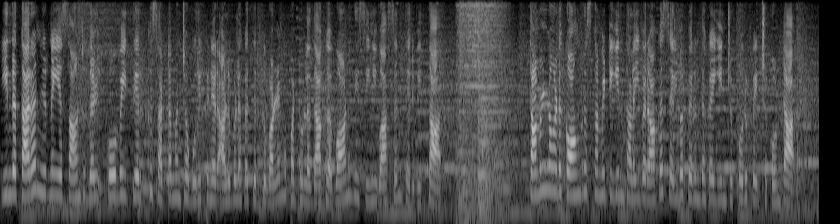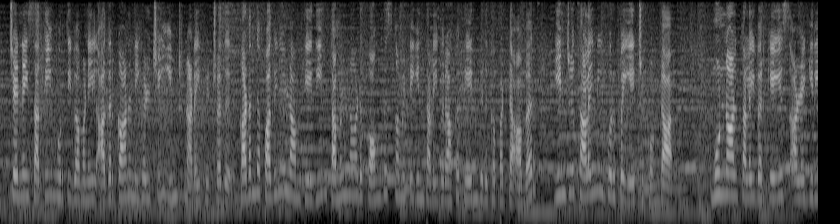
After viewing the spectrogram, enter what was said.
இந்த தர நிர்ணய சான்றிதழ் கோவை தெற்கு சட்டமன்ற உறுப்பினர் அலுவலகத்திற்கு வழங்கப்பட்டுள்ளதாக வானதி சீனிவாசன் தெரிவித்தார். தமிழ்நாடு காங்கிரஸ் கமிட்டியின் தலைவராக செல்வ பெருந்தகை இன்று பொறுப்பேற்றுக் கொண்டார். சென்னை சத்தியமூர்த்தி பவனில் அதற்கான நிகழ்ச்சி இன்று நடைபெற்றது. கடந்த பதினேழாம் தேதி தமிழ்நாடு காங்கிரஸ் கமிட்டியின் தலைவராக தேர்ந்தெடுக்கப்பட்ட அவர் இன்று தலைமை பொறுப்பை ஏற்றுக்கொண்டார். முன்னாள் தலைவர் கே எஸ் அழகிரி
